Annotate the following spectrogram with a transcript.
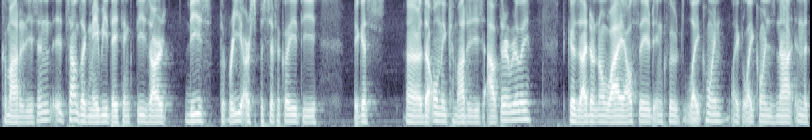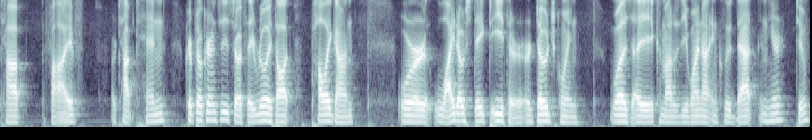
commodities. And it sounds like maybe they think these are these three are specifically the biggest, uh, the only commodities out there, really. Because I don't know why else they'd include Litecoin. Like Litecoin's not in the top five or top 10 cryptocurrencies. So if they really thought Polygon or Lido staked Ether or Dogecoin was a commodity, why not include that in here too?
